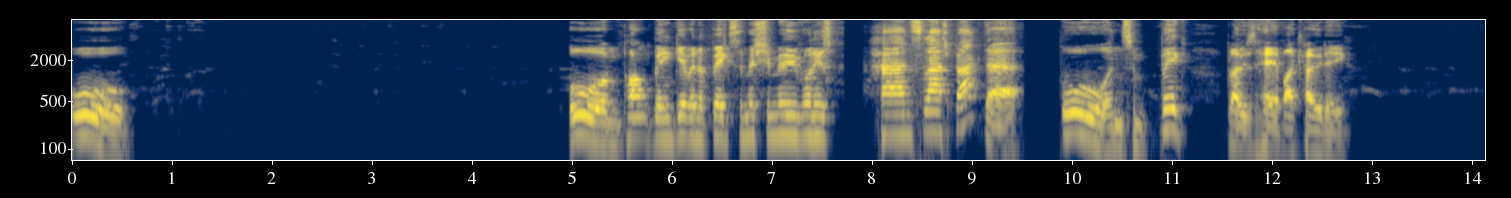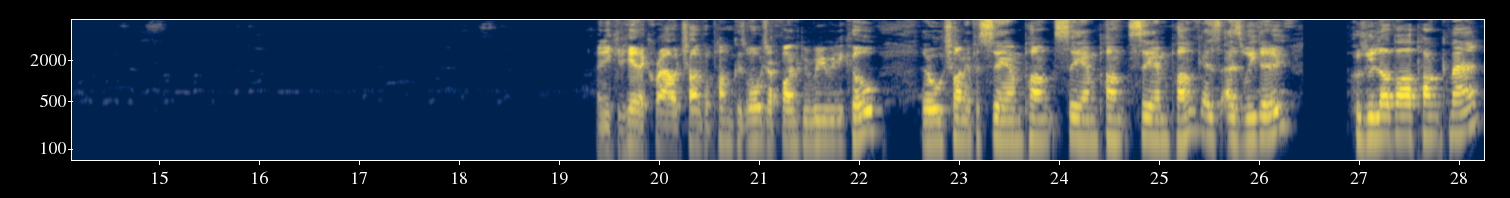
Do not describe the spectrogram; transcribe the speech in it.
Ooh. Ooh, and Punk being given a big submission move on his hand slash back there. Ooh, and some big blows here by Cody. And you can hear the crowd chanting for Punk as well, which I find to be really, really cool. They're all chanting for CM Punk, CM Punk, CM Punk, as, as we do. Because we love our Punk man.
